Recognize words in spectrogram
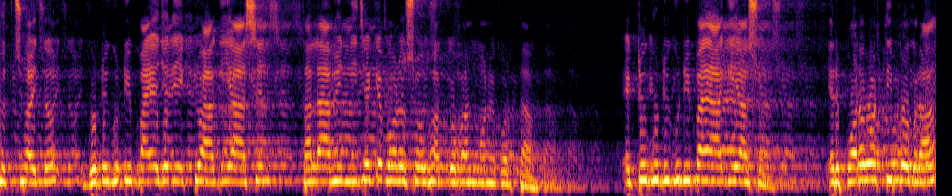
হচ্ছে হয়তো। গুটি গুটি পায়ে যদি একটু আগিয়ে আসেন, তাহলে আমি নিজেকে বড় সৌভাগ্যবান মনে করতাম। একটু গুটি গুটি পায়ে আগিয়ে আসুন। এর পরবর্তী প্রোগ্রাম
